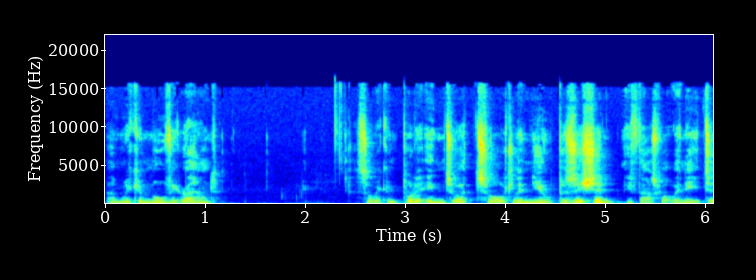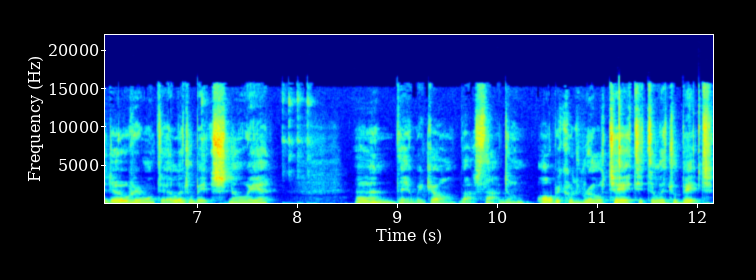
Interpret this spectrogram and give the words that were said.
And we can move it round. So we can put it into a totally new position if that's what we need to do. If we want it a little bit snowier. And there we go, that's that done. Or we could rotate it a little bit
